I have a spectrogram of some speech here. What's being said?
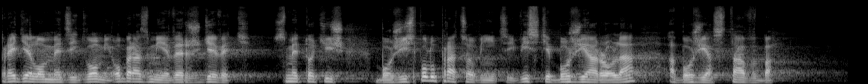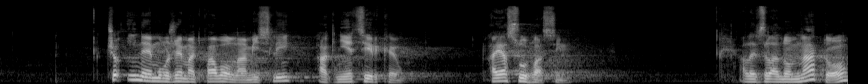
Predelom medzi dvomi obrazmi je verš 9. Sme totiž Boží spolupracovníci. Vy ste Božia rola a Božia stavba. Čo iné môže mať Pavol na mysli, ak nie církev? A ja súhlasím. Ale vzhľadom na to,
